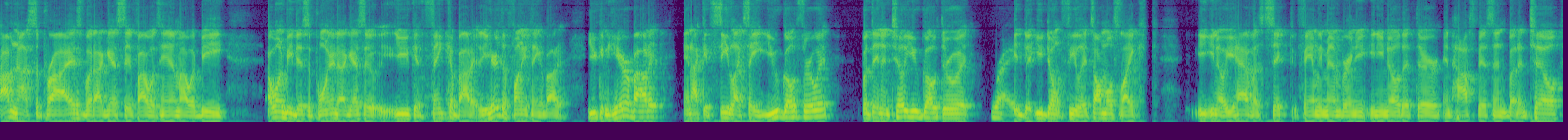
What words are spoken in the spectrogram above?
I'm not surprised, but I guess if I was him, I would be. I wouldn't be disappointed. I guess it, you can think about it. Here's the funny thing about it: you can hear about it, and I could see, like, say, you go through it, but then until you go through it, right, it, you don't feel it. It's almost like you know you have a sick family member and you, and you know that they're in hospice and but until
